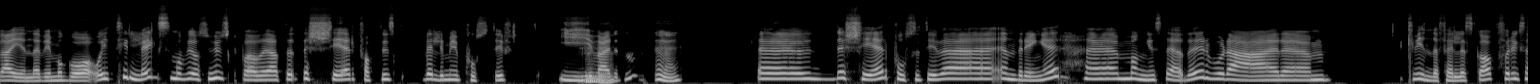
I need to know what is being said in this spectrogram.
veiene vi må gå. Og i tillegg så må vi også huske på at det, det skjer faktisk veldig mye positivt i mm. verden. Eh, Det skjer positive endringer eh, mange steder hvor det er eh, kvinnefellesskap f.eks.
